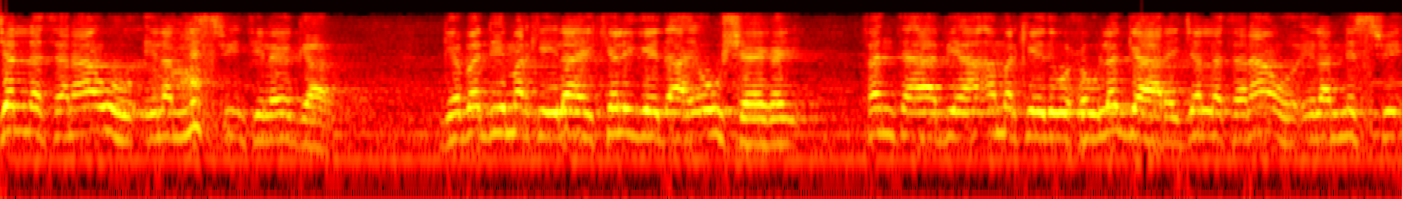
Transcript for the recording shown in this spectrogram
Jalla hanaa'uhu ila nisfi intii laga gaaro. Gabadhii markii ilaahay keligeed ah uu sheegay faintahaa bihaa amarkeedii wuxuu la gaaray jalla hanaa'uhu ila nisfi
